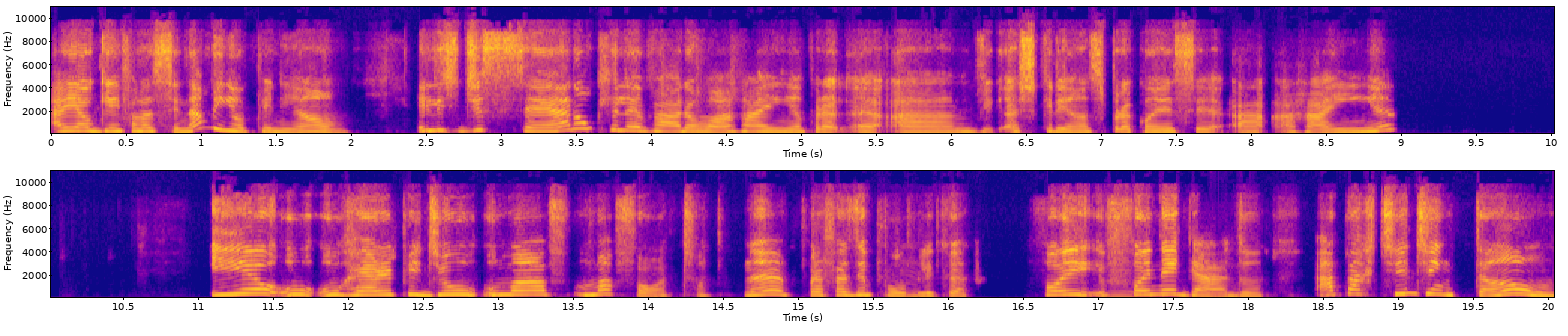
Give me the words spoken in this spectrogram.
Aí alguém fala assim, na minha opinião, eles disseram que levaram a rainha para as crianças para conhecer a, a rainha e o, o Harry pediu uma, uma foto, né, para fazer pública. Foi, hum, foi negado. A partir de então,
